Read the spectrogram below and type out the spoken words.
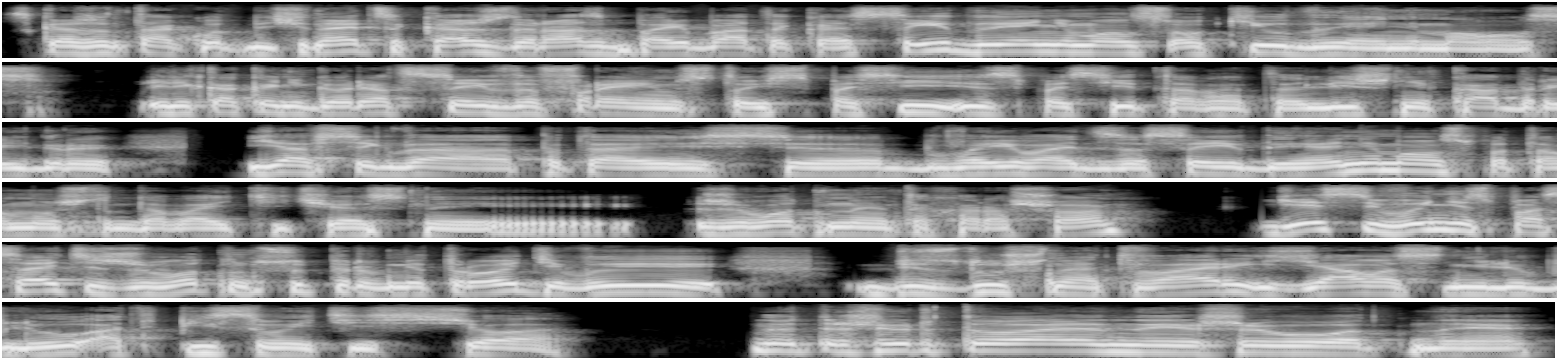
скажем так, вот начинается каждый раз борьба такая save the animals or kill the animals. Или, как они говорят, save the frames, то есть спаси, спаси там это лишние кадры игры. Я всегда пытаюсь э, воевать за save the animals, потому что, давайте честные, животные это хорошо. Если вы не спасаете животных в Супер в Метроиде, вы бездушная тварь, я вас не люблю, отписывайтесь, все. Ну это же виртуальные животные.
